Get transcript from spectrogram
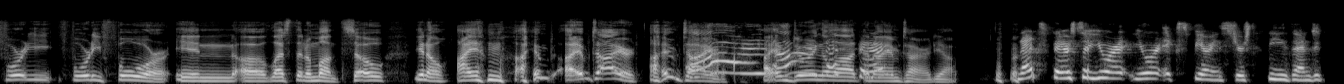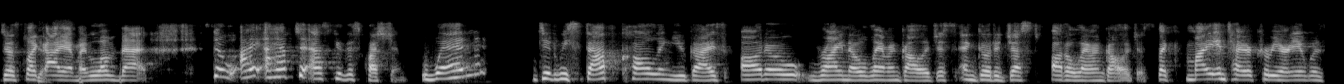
40 44 in uh, less than a month. So you know i am i am i am tired. I am tired. I am doing a lot fair. and i am tired yeah. That's fair. So you're you're experienced you're seasoned just like yes. i am. I love that. So I, I have to ask you this question. When did we stop calling you guys otorhinolaryngologists and go to just auto otolaryngologists like my entire career it was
